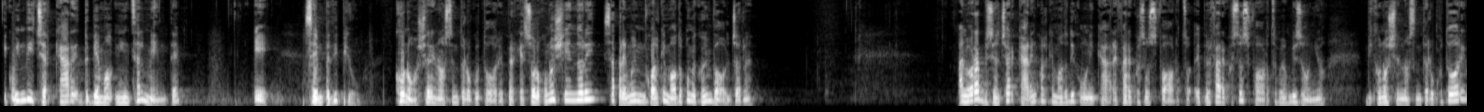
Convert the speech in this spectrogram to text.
E quindi cercare, dobbiamo inizialmente e sempre di più conoscere i nostri interlocutori, perché solo conoscendoli sapremo in qualche modo come coinvolgerli. Allora bisogna cercare in qualche modo di comunicare, fare questo sforzo e per fare questo sforzo abbiamo bisogno di conoscere i nostri interlocutori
